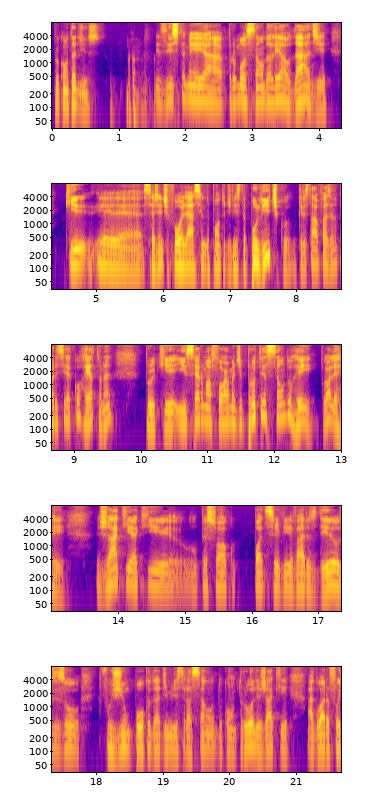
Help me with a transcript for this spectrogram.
por conta disso. Existe também a promoção da lealdade, que é, se a gente for olhar assim do ponto de vista político, o que ele estava fazendo parecia correto, né? Porque isso era uma forma de proteção do rei. Olha, rei, já que aqui o pessoal pode servir vários deuses ou fugir um pouco da administração, do controle, já que agora foi,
